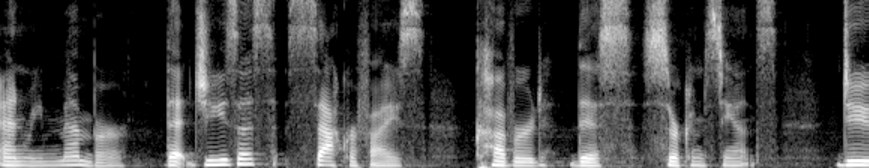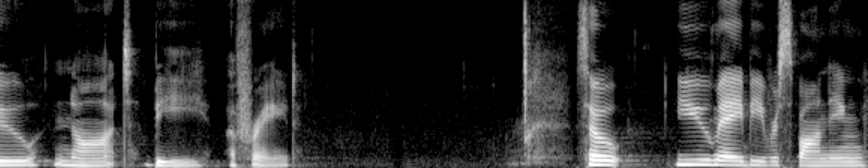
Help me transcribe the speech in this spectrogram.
and remember that Jesus' sacrifice covered this circumstance? Do not be afraid. So you may be responding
